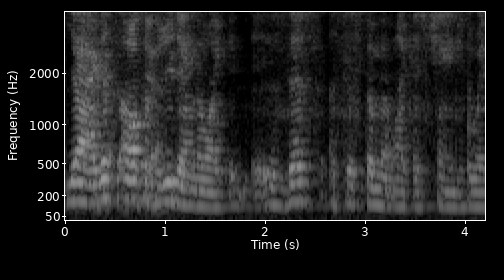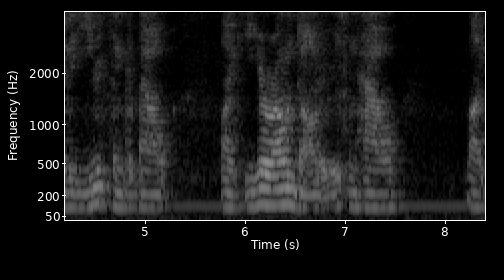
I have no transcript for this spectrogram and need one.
Yeah, I guess also Yeah. for you, Daniel. Like, is this a system that like has changed the way that you think about like your own daughters and how like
